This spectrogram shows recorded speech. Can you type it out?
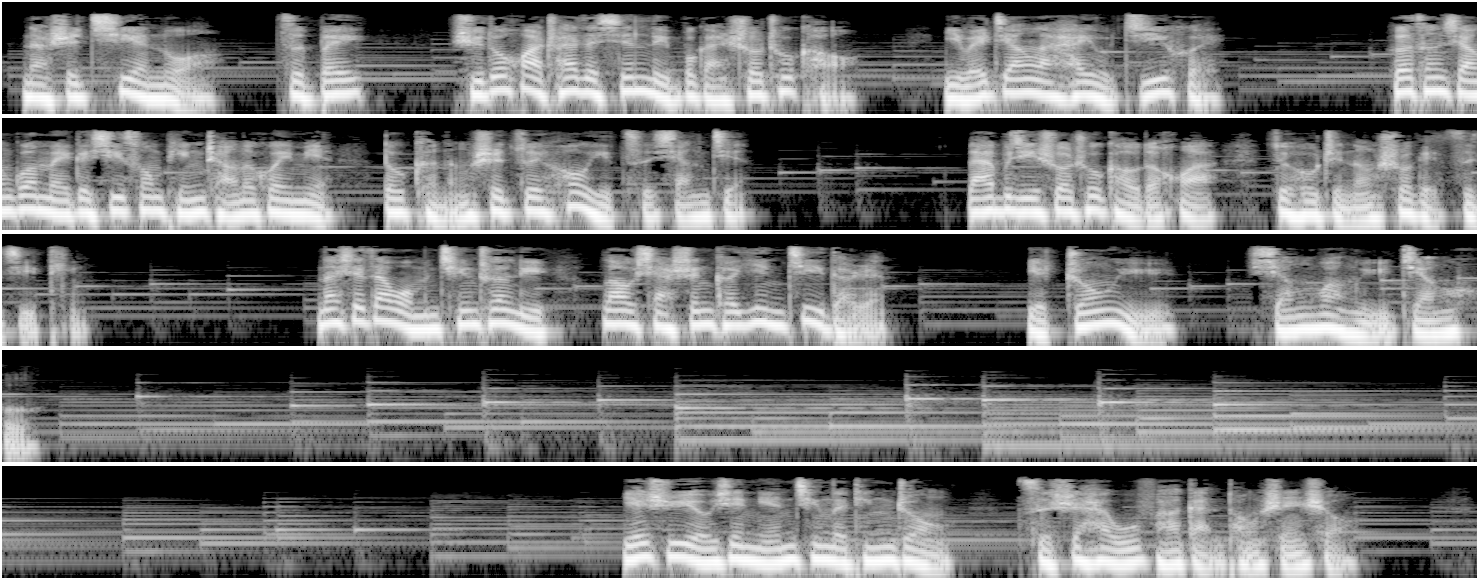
那是怯懦、自卑，许多话揣在心里不敢说出口，以为将来还有机会，何曾想过每个稀松平常的会面都可能是最后一次相见。来不及说出口的话，最后只能说给自己听。那些在我们青春里烙下深刻印记的人。也终于相忘于江湖。也许有些年轻的听众此时还无法感同身受，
